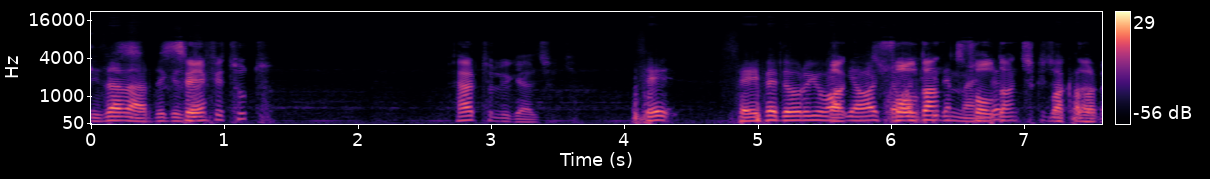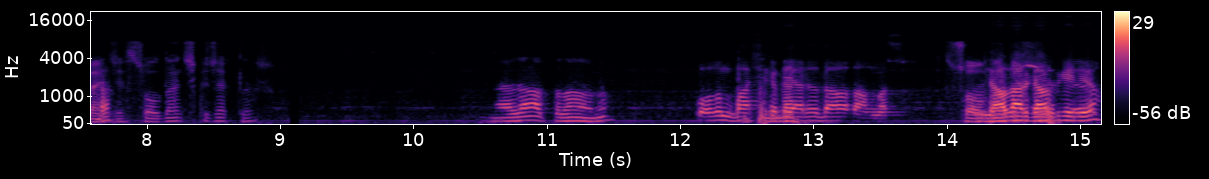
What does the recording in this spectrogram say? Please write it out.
bize verdi güzel. Safe'i tut. Her türlü gelecek. Se Seyfe doğru yuva Bak yavaş soldan yavaş gidin bence. soldan çıkacaklar Baka baka. bence. Soldan çıkacaklar. Nereden attı lan onu? Oğlum başka İçinden. bir yerde daha adam var. Soldan. Çağlar gaz geliyor.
